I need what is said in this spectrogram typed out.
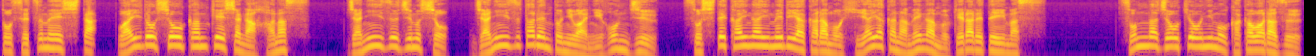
と説明したワイドショー関係者が話す。ジャニーズ事務所、ジャニーズタレントには日本中、そして海外メディアからも冷ややかな目が向けられています。そんな状況にもかかわらず、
